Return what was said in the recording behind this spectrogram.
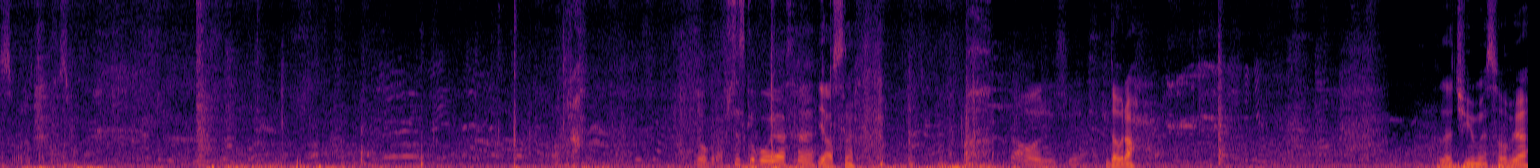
Sorry, tak wezmę. Dobra, wszystko było jasne. Jasne. Możesz jechać. Dobra. Lecimy sobie.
